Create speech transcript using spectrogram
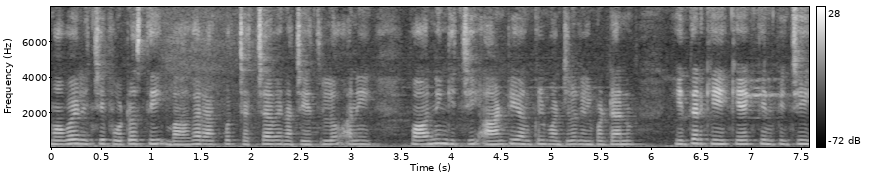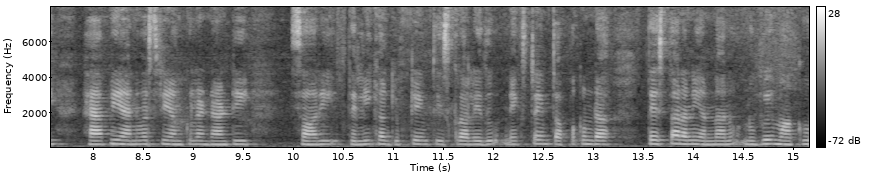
మొబైల్ ఇచ్చి ఫొటోస్ తీ బాగా రాకపోతే చచ్చావే నా చేతుల్లో అని వార్నింగ్ ఇచ్చి ఆంటీ అంకుల్ మధ్యలో నిలబడ్డాను. ఇద్దరికి కేక్ తినిపించి happy anniversary uncle and aunty. Sorry తెలియక గిఫ్ట్ ఏం తీసుకురాలేదు. నెక్స్ట్ టైం తప్పకుండా తెస్తానని అన్నాను. నువ్వే మాకు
